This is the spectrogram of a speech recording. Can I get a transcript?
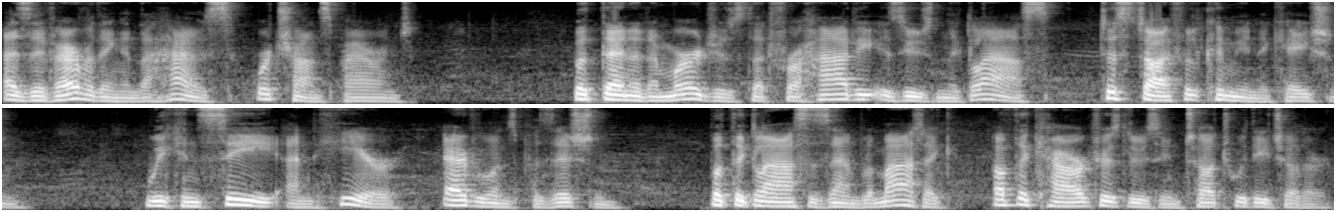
as if everything in the house were transparent. But then it emerges that Farhadi is using the glass to stifle communication. We can see and hear everyone's position, but the glass is emblematic of the characters losing touch with each other.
